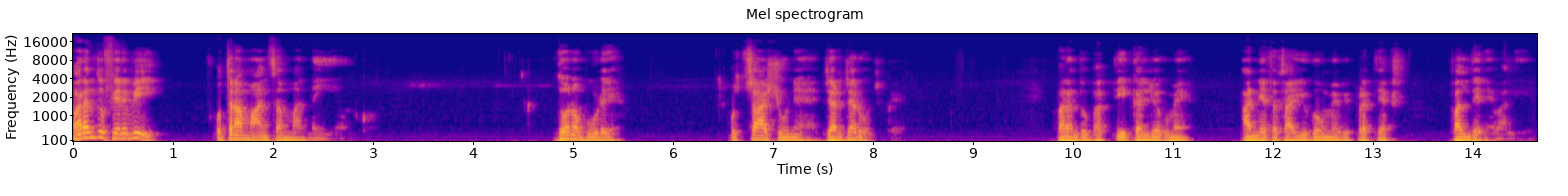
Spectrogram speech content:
परंतु फिर भी उतना मान सम्मान नहीं है उनको। दोनों बूढ़े हैं। उत्साह शून्य है। जर्जर हो चुके हैं। परंतु भक्ति कलयुग में अन्य तथा युगों में भी प्रत्यक्ष फल देने वाली है।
